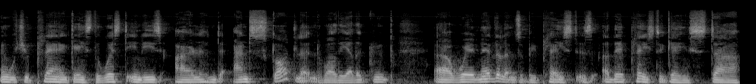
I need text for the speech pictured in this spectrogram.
in which we're playing against the West Indies, Ireland, and Scotland, while the other group, uh, where Netherlands will be placed, is they're placed against uh,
